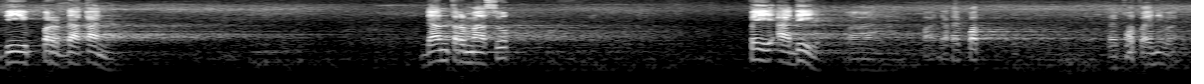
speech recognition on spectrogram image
diperdakan dan termasuk PAD. Wah, ya repot. Repot Pak ini, Pak.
